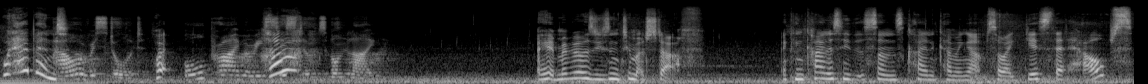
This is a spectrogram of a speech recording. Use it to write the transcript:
What happened? Power restored. What? All primary Huh? systems online. Okay, maybe I was using too much stuff. I can kind of see the sun's kind of coming up, so I guess that helps.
